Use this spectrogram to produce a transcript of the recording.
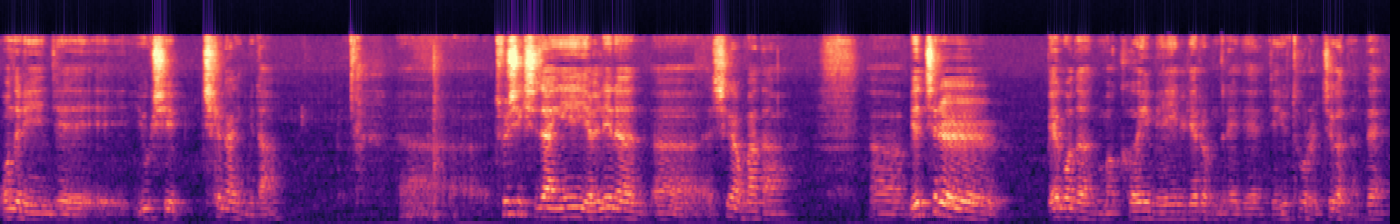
오늘이 이제 67강입니다. 주식 시장이 열리는 어, 시간마다 어, 며칠을 빼고는 뭐 거의 매일 여러분들에게 유튜브를 찍었는데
